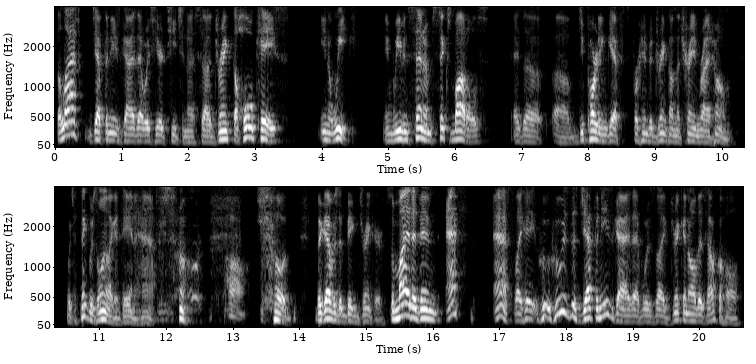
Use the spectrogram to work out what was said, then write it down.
The last Japanese guy that was here teaching us uh, drank the whole case in a week. And we even sent him six bottles as a uh, departing gift for him to drink on the train ride home, which I think was only like a day and a half. So, Oh, so the guy was a big drinker. So Maeda then asked asked like, hey, who who is this Japanese guy that was like drinking all this alcohol?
